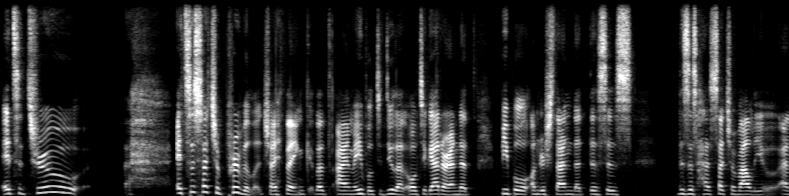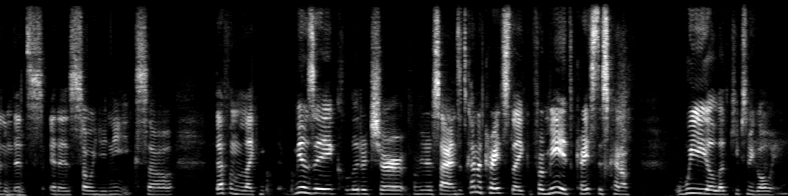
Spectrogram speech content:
it's a true it's just such a privilege i think that i'm able to do that all together and that people understand that this is this is has such a value and it's it is so unique. So definitely like music literature computer science it kind of creates like for me it creates this kind of wheel that keeps me going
